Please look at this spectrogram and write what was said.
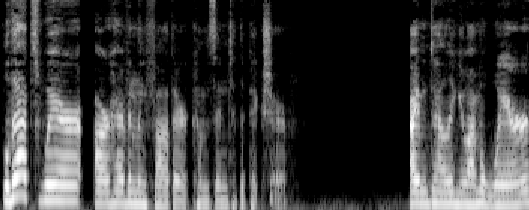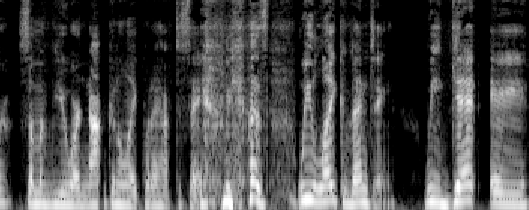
Well, that's where our Heavenly Father comes into the picture. I'm telling you, I'm aware some of you are not going to like what I have to say because we like venting. We get a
